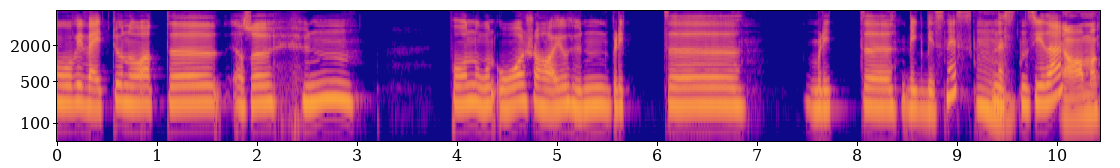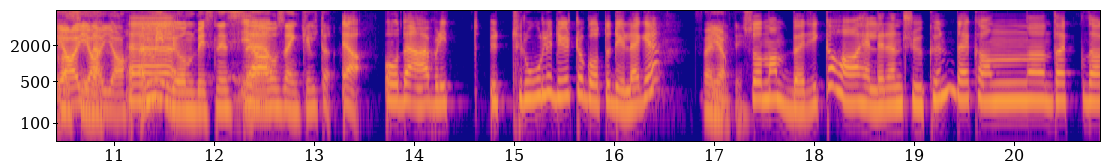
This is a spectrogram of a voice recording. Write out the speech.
Og vi vet jo nå at uh, altså hun På noen år så har jo hun blitt uh, blitt eh, big business, nesten si det. Ja, man kan Ja, si ja, det. ja. Det er millionbusiness ja. hos enkelte. Ja, og det er blitt utrolig dyrt å gå til dyrlege. Veldig. Så man bør ikke ha heller en sjuk hund. Det kan, det, det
